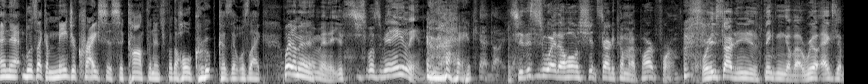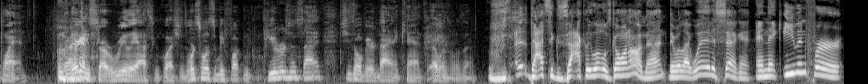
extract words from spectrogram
And that was like a major crisis of confidence for the whole group because it was like, wait a Wait a minute. minute. You're supposed to be an alien. Right. But see, this is where the whole shit started coming apart for him. Where he started thinking of a real exit plan. They're going to start really asking questions. We're supposed to be fucking computers inside. She's over here dying of cancer. That wasn't what's that. Eh, that's exactly what was going on, man. They were like, wait a second. And they, even for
